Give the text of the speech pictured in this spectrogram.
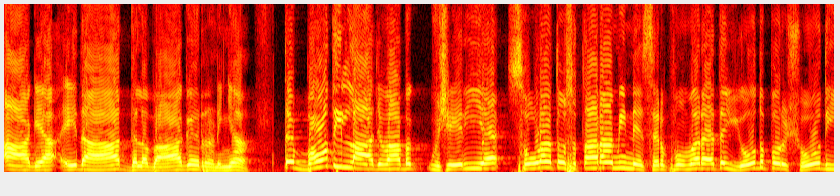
ਆ ਗਿਆ ਇਹਦਾ ਦਿਲਬਾਗ ਰਣੀਆਂ। ਤੇ ਬਹੁਤ ਹੀ ਲਾਜਵਾਬ ਵਸ਼ੇਰੀ ਹੈ। 16 ਤੋਂ 17 ਮਹੀਨੇ ਸਿਰਫ ਉਮਰ ਹੈ ਤੇ ਯੋਧਪੁਰ ਸ਼ੋਅ ਦੀ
